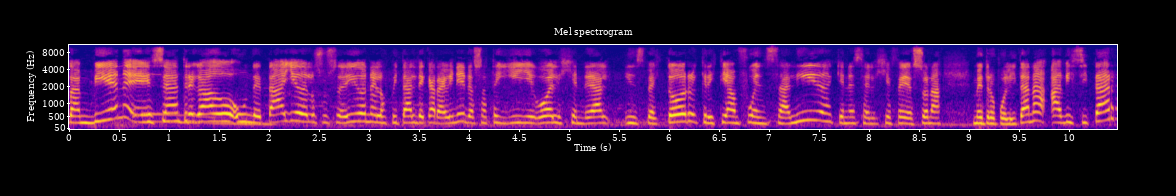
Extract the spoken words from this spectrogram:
también eh, se ha entregado un detalle de lo sucedido en el hospital de Carabineros. Hasta allí llegó el general inspector Cristian Fuensalida, quien es el jefe de zona metropolitana, a visitar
